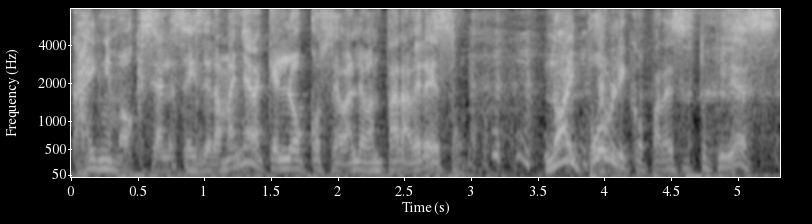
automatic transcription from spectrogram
Ay, ni modo que sea a las 6 de la mañana. Qué loco se va a levantar a ver eso. No hay público para esa estupidez.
